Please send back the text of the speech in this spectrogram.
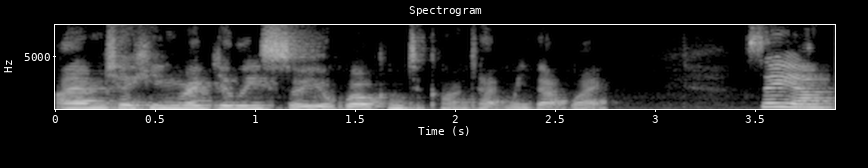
I am checking regularly, so you're welcome to contact me that way. See ya!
